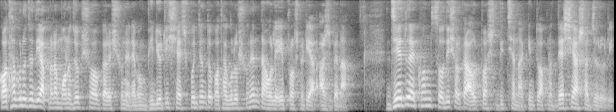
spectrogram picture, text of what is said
কথাগুলো যদি আপনারা মনোযোগ সহকারে শুনেন এবং ভিডিওটি শেষ পর্যন্ত কথাগুলো শুনেন তাহলে এই প্রশ্নটি আর আসবে না। যেহেতু এখন সৌদি সরকার আউটপাস দিচ্ছে না কিন্তু আপনার দেশে আসা জরুরি।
